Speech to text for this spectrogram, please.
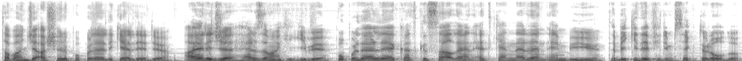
tabanca aşırı popülerlik elde ediyor. Ayrıca her zamanki gibi popülerliğe katkı sağlayan etkenlerden en büyüğü tabii ki de film sektörü oldu.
